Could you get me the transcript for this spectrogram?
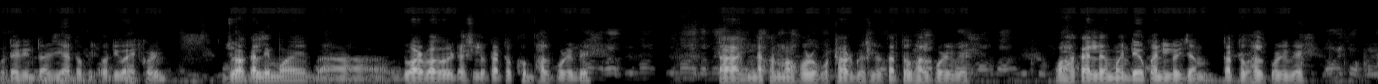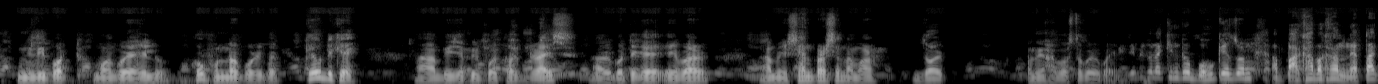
গোটেই দিনটো আজি ইয়াত অতি- অতিবাহিত কৰিম। যোৱাকালি মই আহ, দুৱাৰবাগৰিত আছিলোঁ তাতো খুব ভাল পৰিৱেশ। তাৰ আগদিনাখন মই সৰু পথাৰত গৈছিলোঁ তাতো ভাল পৰিৱেশ। অহা কাইলৈ মই দেওপানীলৈ যাম। তাতো ভাল পৰিৱেশ। নীলিপথ মই গৈ আহিলোঁ। খুব সুন্দৰ পৰিৱেশ। কেও দিশে বিজেপিৰ পক্ষত ৰাইজ আৰু গতিকে এইবাৰ আমি চেন পাৰ্চেণ্ট আমাৰ জয় আমি সাব্যস্ত কৰিব পাৰিম। বিজেপি দলে কিন্তু বহুকেইজন বাঘা বাঘা নেতাক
